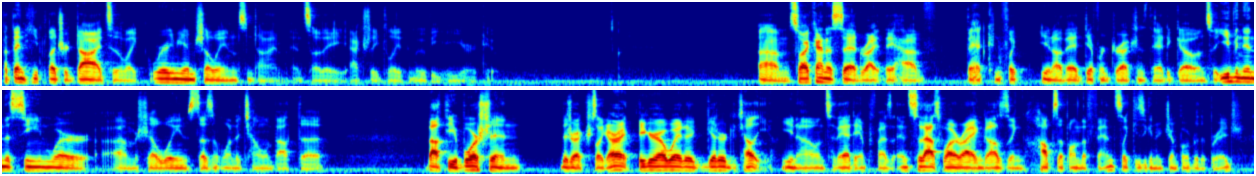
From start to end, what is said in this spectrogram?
but then Heath Ledger died. So like, we're going to give Michelle Williams some time. And so they actually delayed the movie a year or two. Um, so I kind of said, right, they have they had conflict, you know, they had different directions they had to go, and so even in the scene where uh, Michelle Williams doesn't want to tell him about the about the abortion, the director's like, all right, figure out a way to get her to tell you, you know, and so they had to improvise, and so that's why Ryan Gosling hops up on the fence like he's gonna jump over the bridge.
